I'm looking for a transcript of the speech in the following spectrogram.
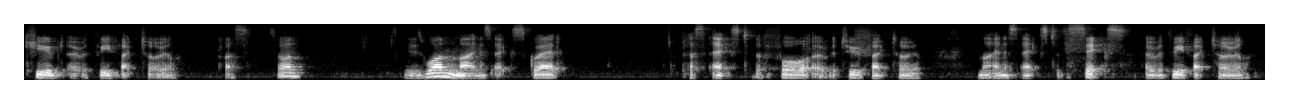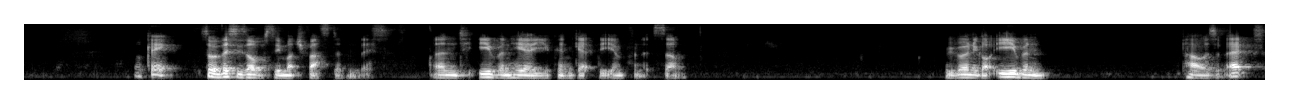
cubed over 3 factorial plus so on is 1 minus x squared plus x to the 4 over 2 factorial minus x to the 6 over 3 factorial. Okay, so this is obviously much faster than this. And even here you can get the infinite sum. We've only got even powers of x,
